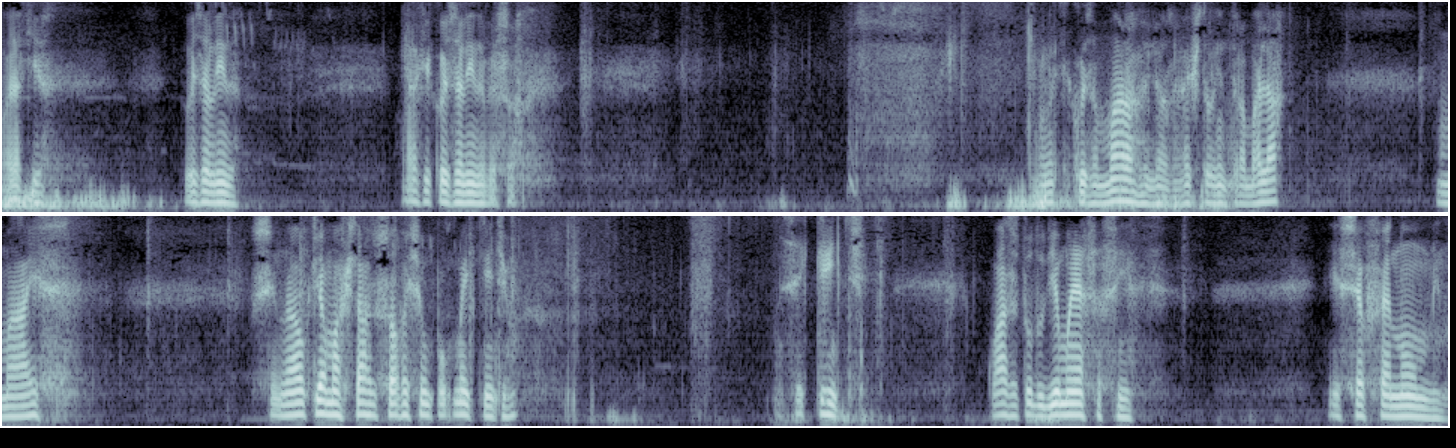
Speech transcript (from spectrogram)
Olha aqui, ó. Coisa linda. Olha que coisa linda, pessoal. Olha que coisa maravilhosa. Já estou indo trabalhar. Mas... Sinal que a mais tarde o sol vai ser um pouco meio quente, viu? Vai ser quente. Quase todo dia amanhece assim. Esse é o fenômeno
